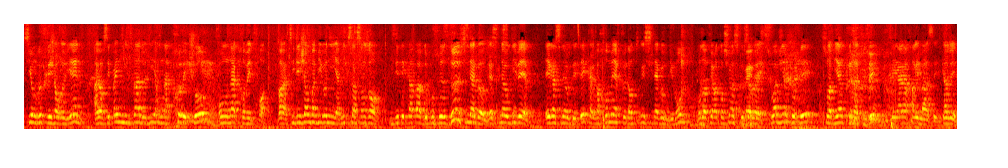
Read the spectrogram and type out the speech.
si on veut que les gens reviennent, alors c'est pas une mitzvah de dire on a crevé de chaud, on a crevé de froid. Voilà, si des gens en Babylonie, à 1500 ans, ils étaient capables de construire deux synagogues, la synagogue d'hiver et la synagogue d'été, car va remettre que dans toutes les synagogues du monde, on doit faire attention à ce que ça doit être soit bien chauffé, soit bien climatisé. C'est la harima, c'est Kavé.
